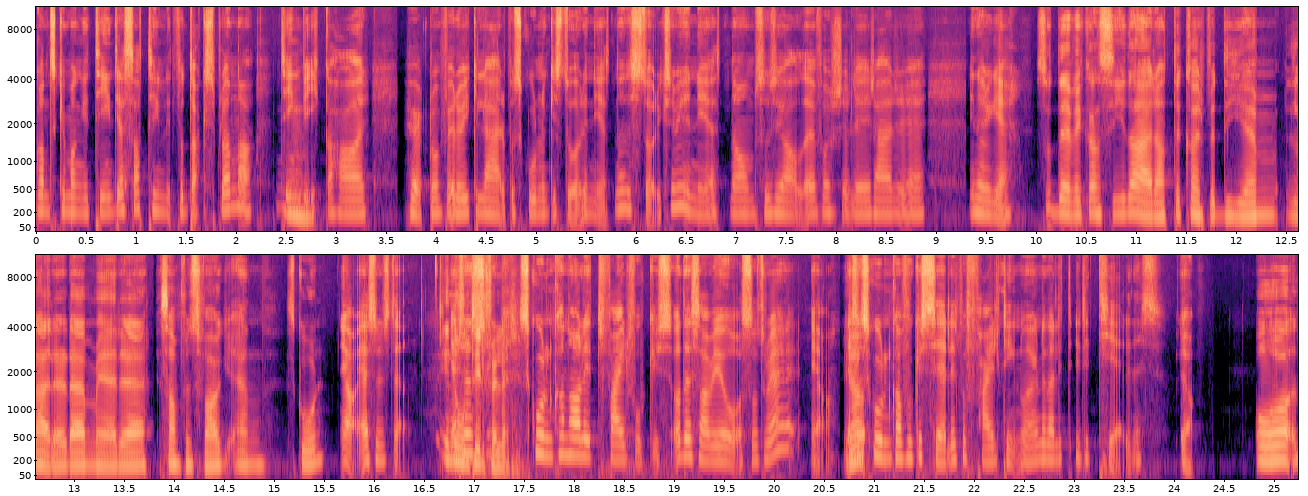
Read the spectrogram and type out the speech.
ganske mange ting. De har satt ting litt på dagsplan. da. Ting Mm. vi ikke har hørt om før og ikke lærer på skolen og ikke står i nyhetene. Det står ikke så mye i nyhetene om sosiale forskjeller her eh, i Norge. Så det vi kan si, da, er at Carpe Diem lærer deg mer eh, samfunnsfag enn skolen? Ja, jeg syns det. I Jeg noen tilfeller. Skolen kan ha litt feil fokus, og det sa vi jo også, tror jeg. Ja. Jeg Ja. synes skolen kan fokusere litt på feil ting noen ganger. Det er litt irriterende. Og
